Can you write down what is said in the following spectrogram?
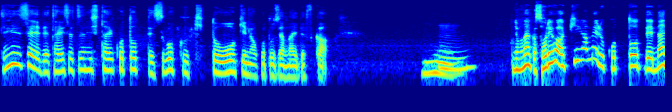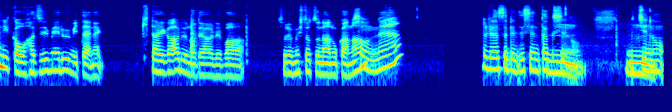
人生で大切にしたいことってすごくきっと大きなことじゃないですか。ううんん。でもなんかそれを諦めることで何かを始めるみたいな期待があるのであれば、それも一つなのかな。そうね。それはそれで選択肢のうちの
